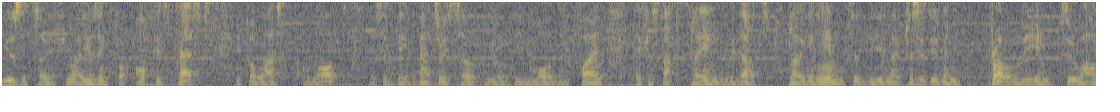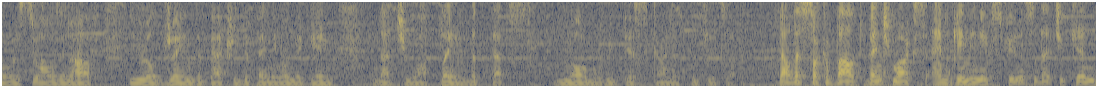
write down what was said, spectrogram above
you use it. So if you are using for office tasks, it will last a lot. It's a big battery, so you will be more than fine. If you start playing without plugging into the electricity, then probably in two hours, two hours and a half, you will drain the battery depending on the game that you are playing. But that's normal with this kind of computer. Now let's talk about benchmarks and gaming experience so that you can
